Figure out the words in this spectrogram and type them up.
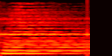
Bye.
